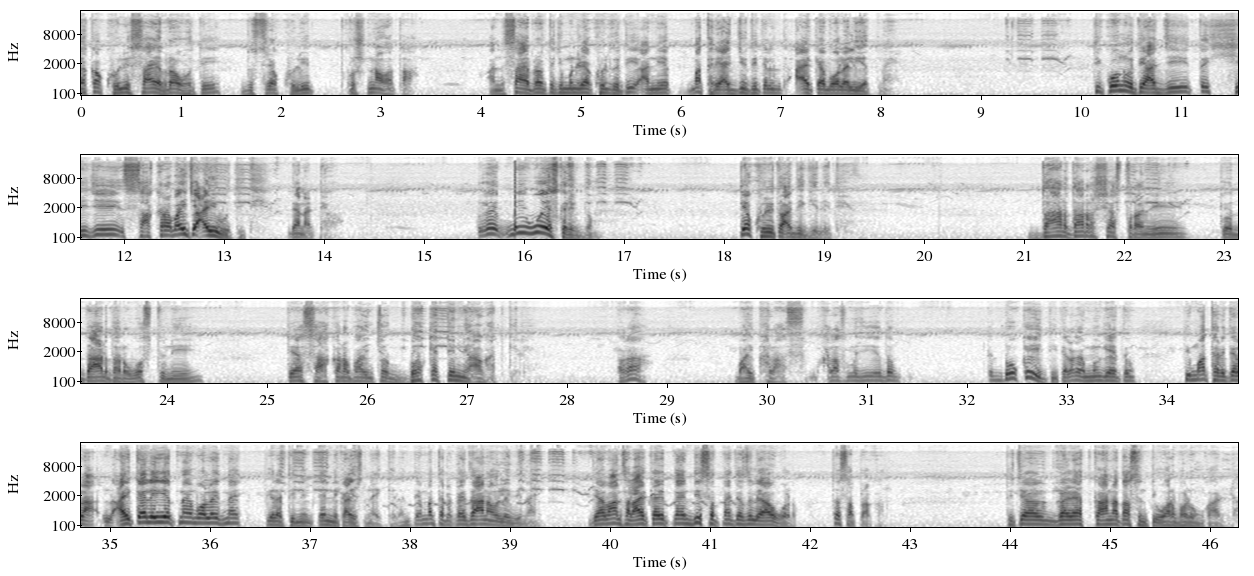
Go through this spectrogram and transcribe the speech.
एका खोलीत साहेबराव होते दुसऱ्या खोलीत कृष्णा होता. आणि साहेबराव त्याची मंडळी खोलीत होती आणि एक म्हातारी आजी होती त्याला ऐकाय बोलायला येत नाही. ती कोण होती आजी? तर ही जी साखराबाईची आई होती ती ध्यानात ठेवा. काय म्हणजे वयस्कर एकदम. त्या खोलीत आधी गेले ते. दारदार शस्त्राने किंवा दारदार वस्तूने त्या साखराबाईंच्या डोक्यात त्यांनी आघात केले. बघा बाई खलास खलास म्हणजे एकदम ते डोकं येते त्याला काय मग येतं ती म्हातारी त्याला ऐकायला येत नाही बोलायत येत नाही. तिला तिने त्यांनी काहीच नाही केलं. आणि त्या म्हाताऱ्याला काही जाणवलं बी नाही. ज्या माणसाला ऐका येत नाही दिसत नाही त्याचं लय अवघड. तसा प्रकार. तिच्या गळ्यात कानात असून ती वरभाडून काढलं.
